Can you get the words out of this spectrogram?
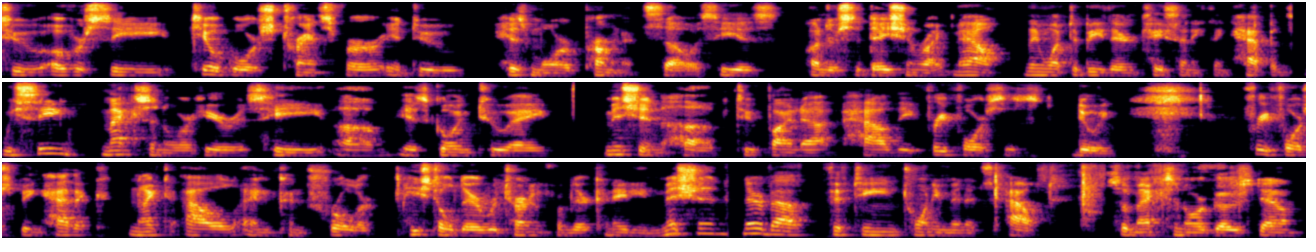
to oversee Kilgore's transfer into his more permanent cell as he is under sedation right now. They want to be there in case anything happens. We see Maxinor here as he um, is going to a mission hub to find out how the Free Force is doing. Free Force being Havoc, Night Owl, and Controller. He's told they're returning from their Canadian mission. They're about 15, 20 minutes out. So Maxinor goes down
